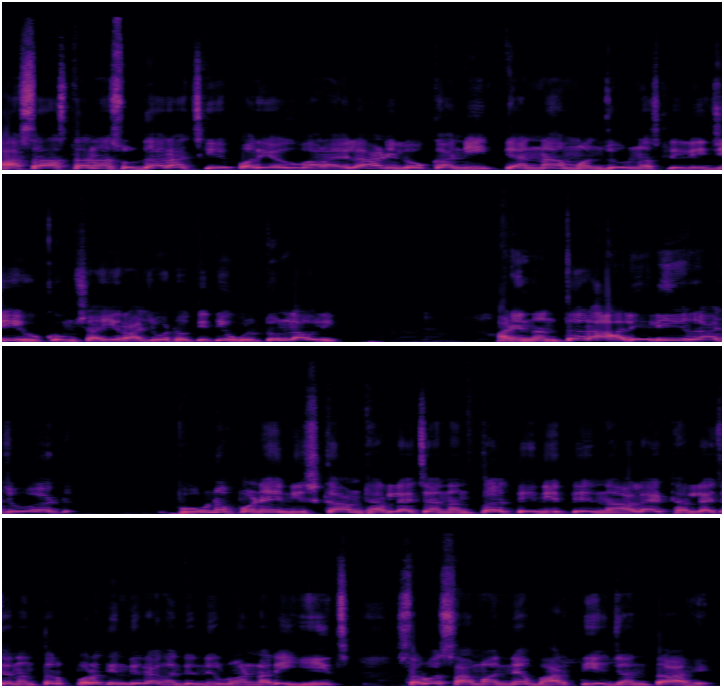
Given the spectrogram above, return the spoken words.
असं असताना सुद्धा राजकीय पर्याय उभा राहिला आणि लोकांनी त्यांना मंजूर नसलेली जी हुकुमशाही राजवट होती ती उलटून लावली. आणि नंतर आलेली राजवट पूर्णपणे निष्काम ठरल्याच्या नंतर ते नेते नालायक ठरल्याच्या नंतर परत इंदिरा गांधी निवडून आणणारी हीच सर्वसामान्य भारतीय जनता आहे.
